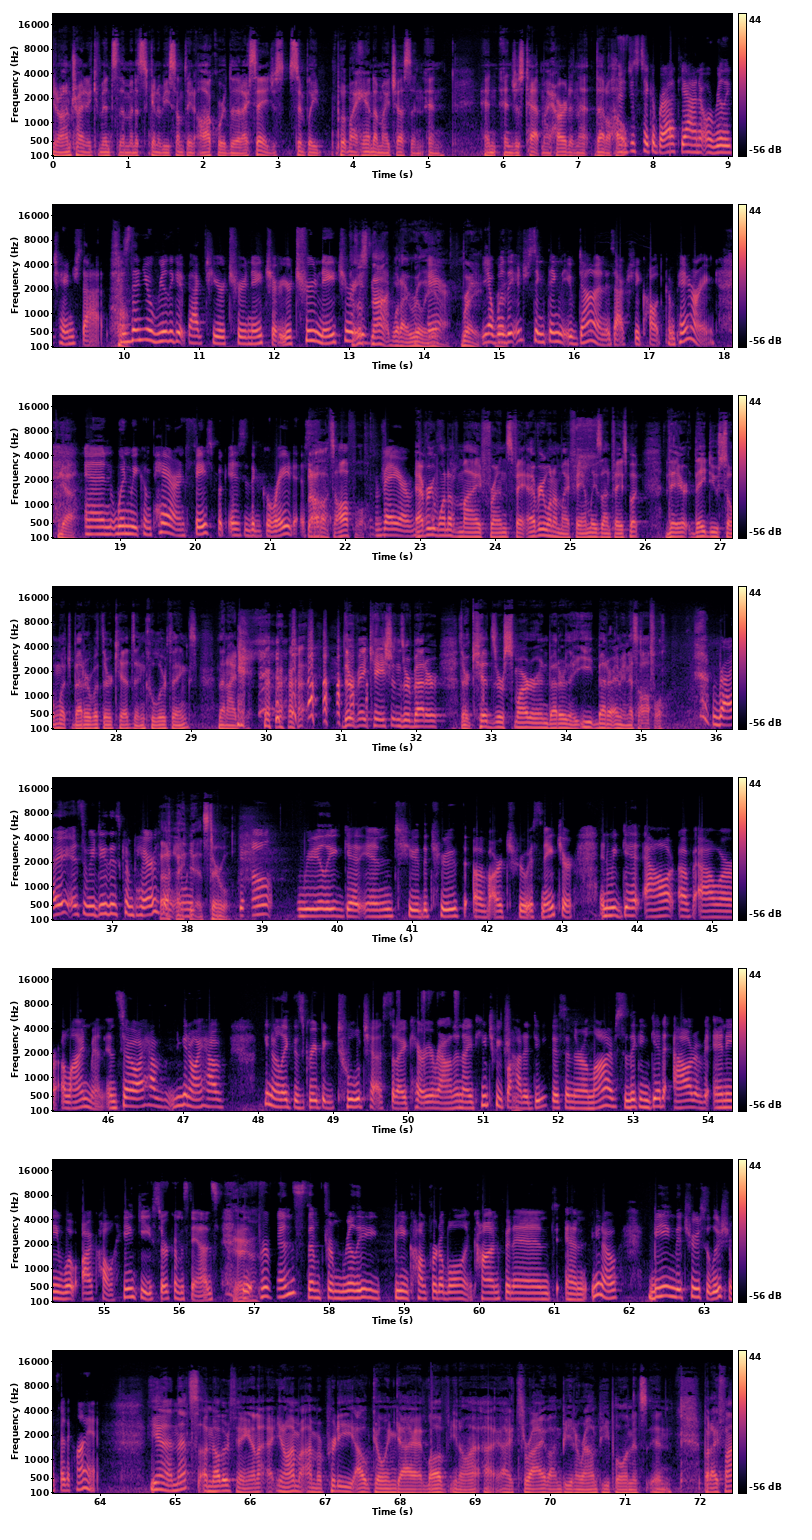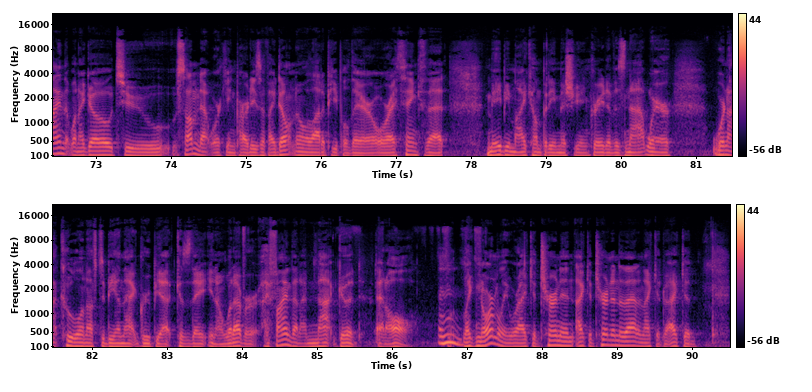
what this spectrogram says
you know, I'm trying to convince them and it's going to be something awkward that I say, just simply put my hand on my chest and, and, and and just tap my heart and that that'll help. and just take a breath. Yeah and it will really change that. Because huh. then you'll really get back to your true nature. Your true nature is not, not what i really compare. am right yeah well right. the interesting thing that you've done is actually called comparing. Yeah. And when we compare and facebook is the greatest. Oh it's awful. There, every one of my friends fa- every one of my families on facebook they they do so much better with their kids and cooler things than i do. Their vacations are better. Their kids are smarter and better. They eat better. I mean it's awful right? And so we do this compare thing, oh, and we yeah, it's terrible. Don't really get into the truth of our truest nature, and we get out of our alignment. And so I have, you know, I have you know, like this great big tool chest that I carry around, and I teach people sure. how to do this in their own lives so they can get out of any what I call hinky circumstance yeah. that prevents them from really being comfortable and confident and, you know, being the true solution for the client. Yeah, and that's another thing. And I, you know, I'm I'm a pretty outgoing guy. I love, you know, I, I thrive on being around people, and it's in. But I find that when I go to some networking parties, if I don't know a lot of people there, or I think that maybe my company, Michigan Creative, is not where we're not cool enough to be in that group yet because they, you know, whatever. I find that I'm not good at all Mm. Like normally where I could turn in I could turn into that and I could I could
